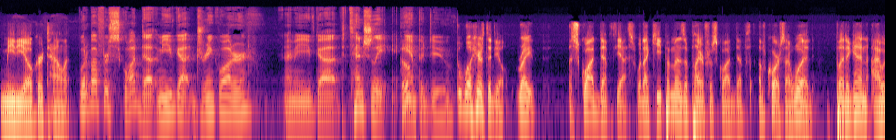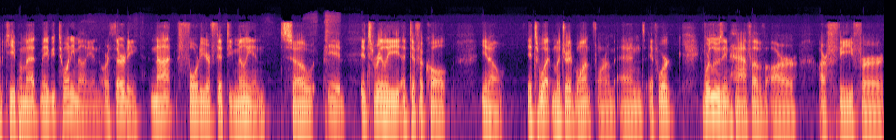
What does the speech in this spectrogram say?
mediocre talent. What about for squad depth? I mean, you've got Drinkwater. I mean, you've got potentially Who? Ampadu. Well, here's the deal, right? Squad depth, yes. Would I keep him as a player for squad depth? Of course, I would. But again, I would keep him at maybe 20 million or 30, not 40 or 50 million. So it it's really a difficult, you know, it's what Madrid want for him. And if we're if we're losing half of our our fee for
